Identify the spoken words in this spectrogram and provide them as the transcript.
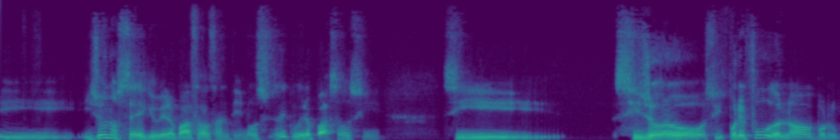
Y, yo no sé qué hubiera pasado, Santi. No sé qué hubiera pasado si, si, yo, si, por el fútbol, ¿no? Por,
